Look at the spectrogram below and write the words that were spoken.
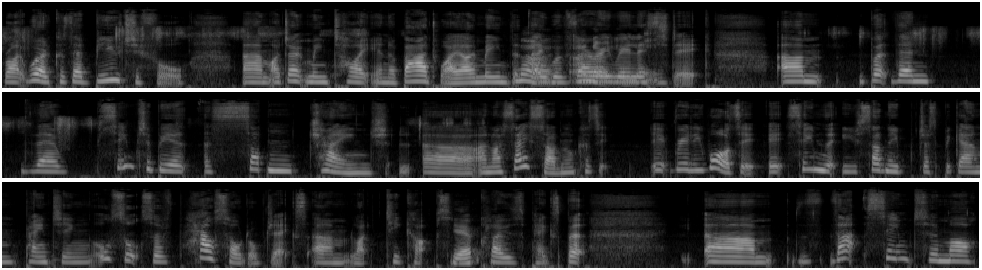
right word because they're beautiful. Um, I don't mean tight in a bad way. I mean that no, they were very realistic. Um, but then there seemed to be a, a sudden change, uh, and I say sudden because it, it really was. It, it seemed that you suddenly just began painting all sorts of household objects, um, like teacups and Yep. clothes pegs. But um, that seemed to mark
